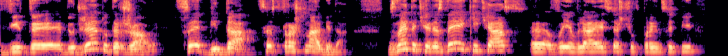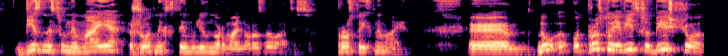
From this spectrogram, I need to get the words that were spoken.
від е, бюджету держави це біда, це страшна біда. Знаєте, через деякий час е, виявляється, що в принципі бізнесу немає жодних стимулів нормально розвиватися. Просто їх немає. Е, ну, от просто уявіть собі, що,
